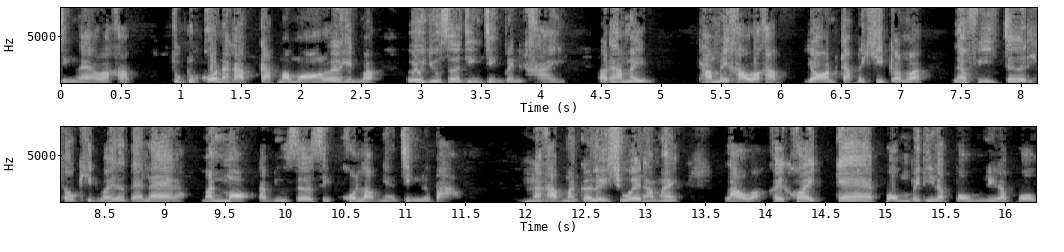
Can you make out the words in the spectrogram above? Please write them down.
ริง ๆ แล้วอะครับ ทุก ๆ คนนะครับ กลับมามองแล้วเห็นว่าเออ user จริง ๆ เป็นใคร แล้วทำให้ทำให้เขาอะครับ ย้อนกลับไปคิดก่อนว่า แล้ว feature ที่เขาคิดไว้ตั้งแต่แรกอะมันเหมาะกับ user คนเหล่านี้จริงหรือเปล่านะครับ มันก็เลยช่วยทำให้เราอะค่อย ๆ แก้ปมไปทีละปมทีละปม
